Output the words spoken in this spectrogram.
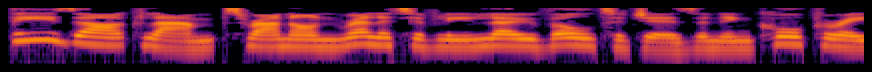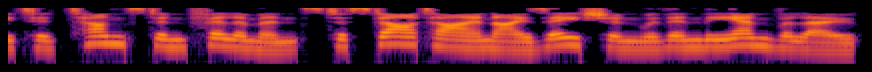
These arc lamps ran on relatively low voltages and incorporated tungsten filaments to start ionization within the envelope.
